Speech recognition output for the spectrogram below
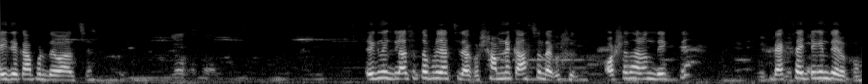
এই যে কাপড় দেওয়া আছে। এটা কিন্তু গ্লাস হাতের উপরে যাচ্ছে, দেখো, সামনে কাজটা দেখো শুধু। অসাধারণ দেখতে। ব্যাক সাইডটা কিন্তু এরকম।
